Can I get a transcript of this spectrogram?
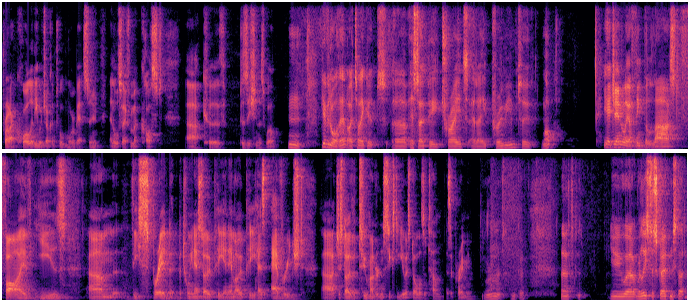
product quality, which I can talk more about soon, and also from a cost uh, curve position as well. Mm. Given all that, I take it uh, SOP trades at a premium to MOP? Yeah, generally, I think the last five years, um, the spread between SOP and MOP has averaged uh, just over 260 US dollars a ton as a premium. Right. Okay. Uh, you uh, released a scoping study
